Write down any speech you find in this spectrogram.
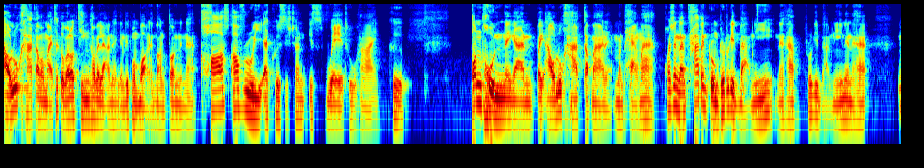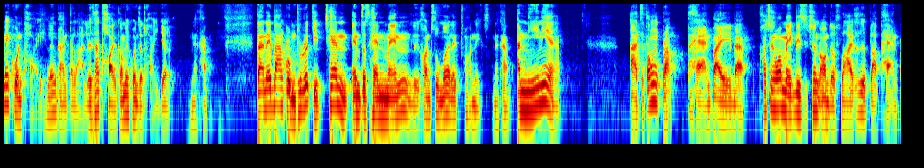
เอาลูกค้ากลับมาใหม่ถ้าเกิดว่าเราทิ้งเขาไปแล้วเนี่ยอย่างที่ผมบอกในตอนต้นเนี่ยนะ cost of reacquisition is way too high คือ ต้นทุนในการไปเอาลูกค้ากลับมาเนี่ยมันแพงมาก เพราะฉะนั้นถ้าเป็นกลุ่มธุรกิจแบบนี้นะครับธุรกิจแบบนี้เนี่ยนะฮะไม่ควรถอยเรื่องการตลาด หรือถ้าถอยก็ไม่ควรจะถอยเยอะนะครับ แต่ในบางกลุ่มธุรกิจเช่น entertainment หรือ consumer electronics นะครับอันนี้เนี่ยอาจจะต้องปรับแผนไปแบบเขาใช้ว่า make decision on the fly ก็คือปรับแผนไป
